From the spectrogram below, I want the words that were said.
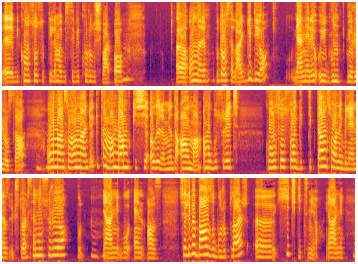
e, bir konsolosluk değil ama bir sivil kuruluş var. O e, onlara bu dosyalar gidiyor. Yani nereye uygun görüyorsa. Hı hı. Ondan sonra onlar diyor ki tamam ben bu kişiyi alırım ya da almam. Ama bu süreç konsolosluğa gittikten sonra bile en az 3-4 sene sürüyor. Bu, hı hı. Yani bu en az. Şöyle ve bazı gruplar e, hiç gitmiyor. Yani hı.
